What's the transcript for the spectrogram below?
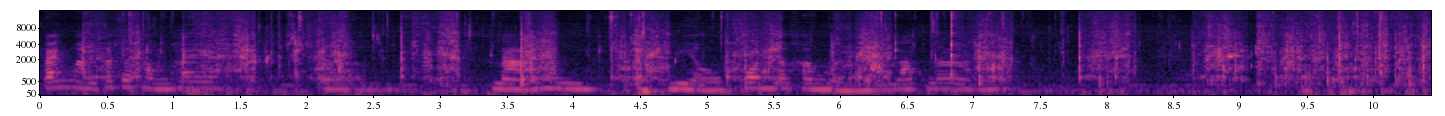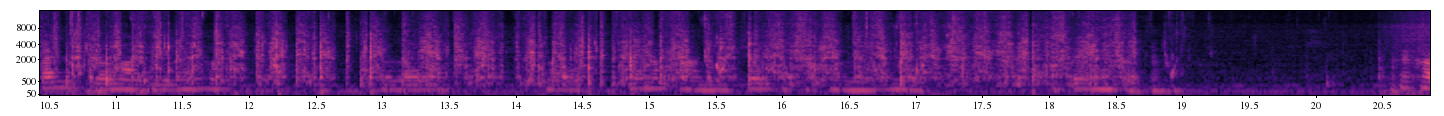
แป้งมันก็จะทำให้น้ำมันเหนียวข้นนะคะ เหมือนน้ำราดหน้านะคะแป้งละลายดีแล้วนะคะ ดี๋ยวเราเราให้น้ำตาลมันเคี่ยวสักพักหนึ่งแล้วเราแป้งใส่กันใช่ค่ะ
